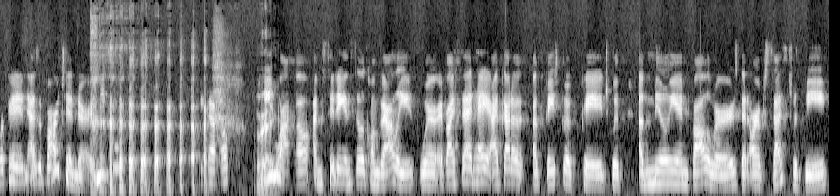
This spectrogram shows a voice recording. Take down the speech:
working as a bartender. It makes no you know. Right. Meanwhile, I'm sitting in Silicon Valley where if I said, hey, I've got a, a Facebook page with a million followers that are obsessed with me,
